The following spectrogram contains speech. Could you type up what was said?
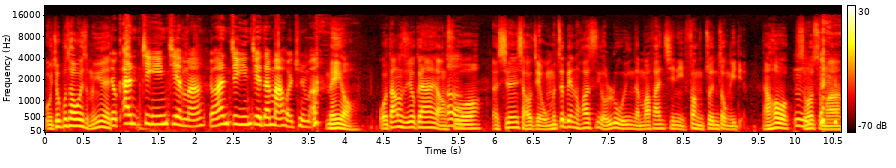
我就不知道为什么，因为有按静音键吗？有按静音键再骂回去吗？没有。我当时就跟他讲说，呃，先生小姐，我们这边的话是有录音的，麻烦请你放尊重一点。然后什么什么，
